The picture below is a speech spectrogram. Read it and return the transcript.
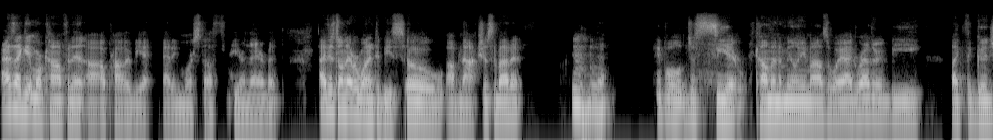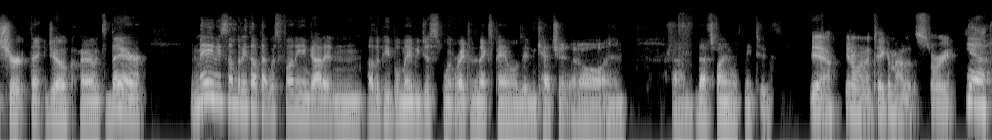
as I get more confident, I'll probably be adding more stuff here and there, but I just don't ever want it to be so obnoxious about it. Mhm. People just see it coming a million miles away. I'd rather it be like the good shirt th- joke where it's there. And maybe somebody thought that was funny and got it, and other people maybe just went right to the next panel and didn't catch it at all. And um, that's fine with me too. Yeah, you don't want to take them out of the story. Yeah,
